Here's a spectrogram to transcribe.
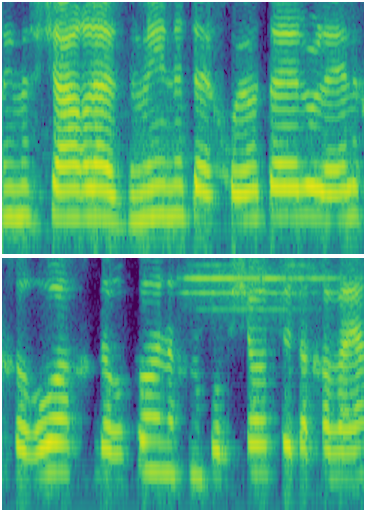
האם אפשר להזמין את האיכויות האלו להלך הרוח, דרכו אנחנו פוגשות את החוויה?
